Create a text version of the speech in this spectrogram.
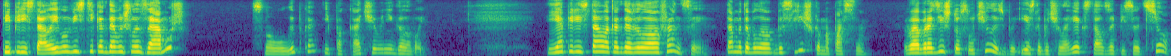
«Ты перестала его вести, когда вышла замуж?» Снова улыбка и покачивание головой. «Я перестала, когда жила во Франции. Там это было бы слишком опасно. Вообрази, что случилось бы, если бы человек стал записывать все,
